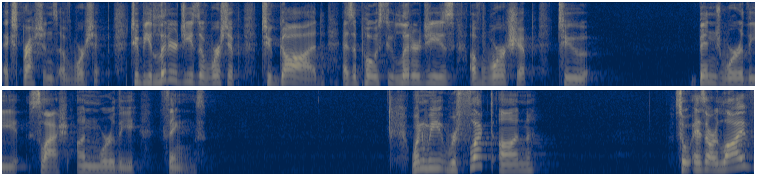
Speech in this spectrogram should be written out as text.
expressions of worship, to be liturgies of worship to God as opposed to liturgies of worship to binge worthy slash unworthy things. When we reflect on, so as our live,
